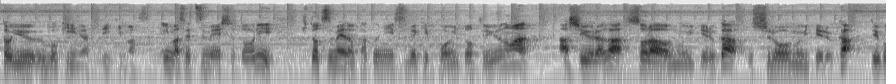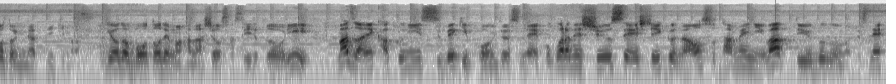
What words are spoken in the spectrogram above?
という動きになっていきます。今説明した通り、一つ目の確認すべきポイントというのは、足裏が空を向いてるか、後ろを向いてるかということになっていきます。先ほど冒頭でも話をさせていた通り、まずはね、確認すべきポイントですね。ここからね、修正していく、直すためにはっていう部分はですね、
